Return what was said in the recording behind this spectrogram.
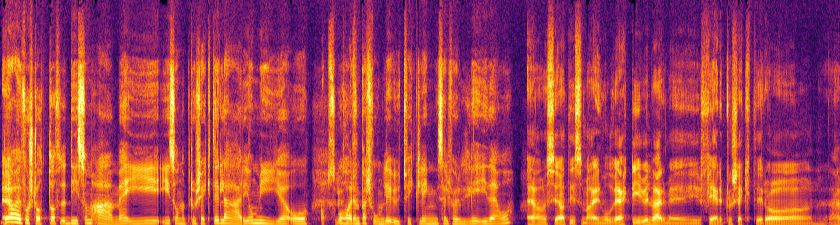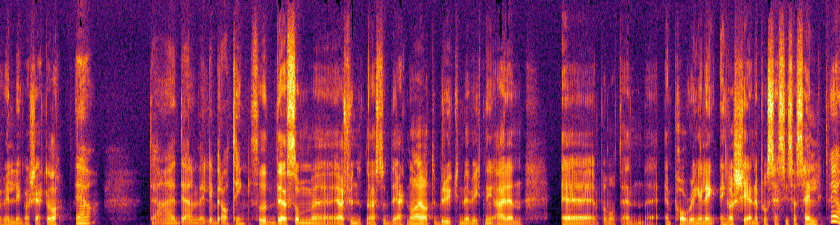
Det Ja. har jeg forstått, at de som er med i, i sånne prosjekter, lærer jo mye og, og har en personlig utvikling selvfølgelig i det òg. Ja, og se at de som er involvert, de vil være med i flere prosjekter og er veldig engasjerte, da. Ja. Det er, det er en veldig bra ting. Så det som eh, jeg har funnet når jeg har studert nå, er at at brukermedvirkning er en eh, på en måte en eh, empowering eller en engasjerende prosess i seg selv. Ja.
